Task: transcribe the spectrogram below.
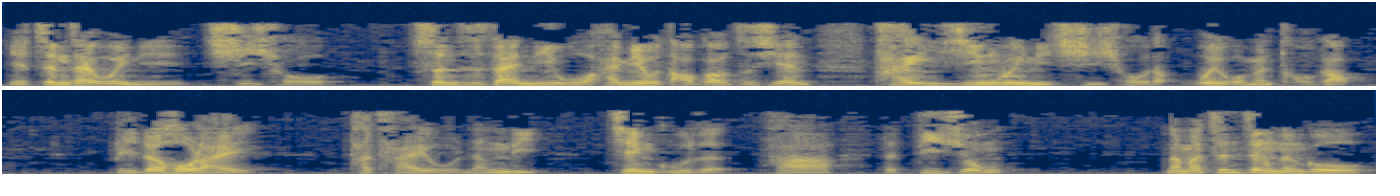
也正在为你祈求。甚至在你我还没有祷告之前，他已经为你祈求的，为我们祷告。彼得后来他才有能力兼顾着他的弟兄。那么真正能够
